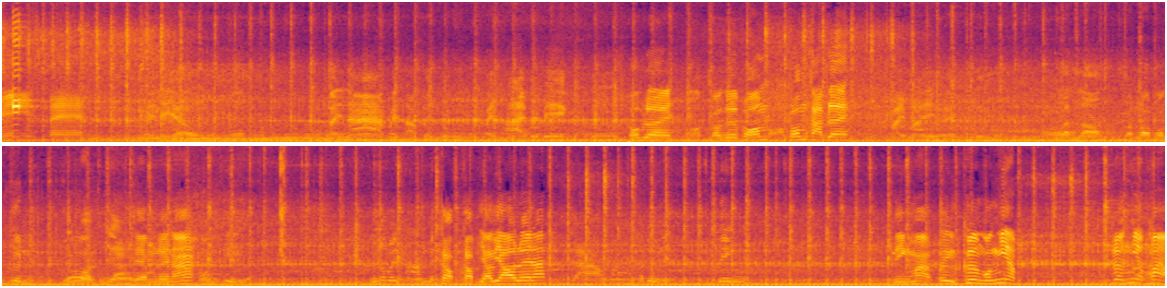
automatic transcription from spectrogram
นี่แต่ไปเลี้ยว ไปหน้า ไปต่ำไปสูงไปท้าย ไปเบรกครบเลย ก็คือพร้อมพร้อมขับเลยไปใหม่เลยขึ้นวัดรอบวัดรอบก็ขึ้นขึ้นหมดทุกอย่างเต็มเลยนะของพี่อะไม่ต้องไปทำเลยขับขับยาวๆเลยนะยาวมากก็ดูดินิ่งนะนิ่งมากเอ้ยเครื่องก็เงียบเครื่องเงียบมาก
